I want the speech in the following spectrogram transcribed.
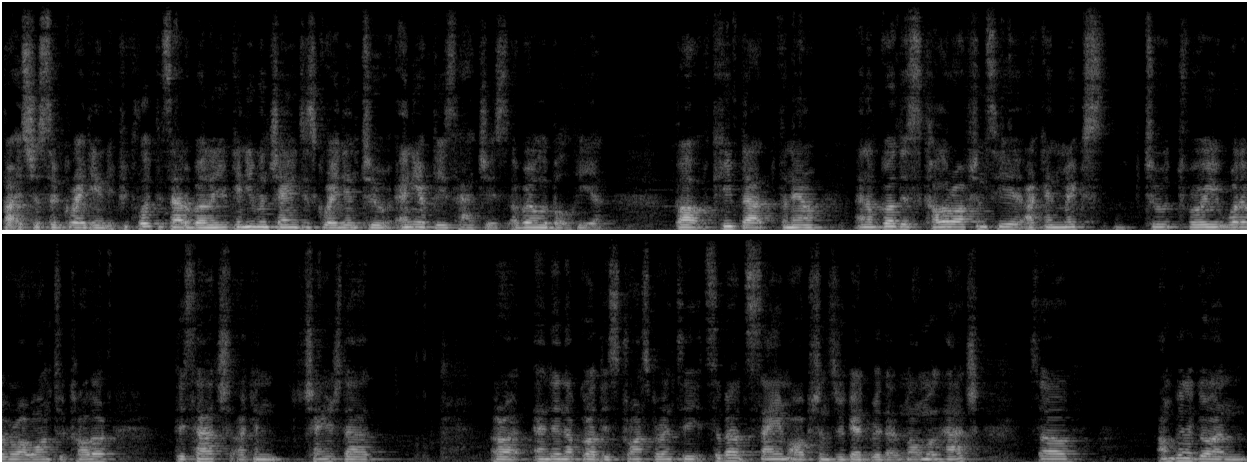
but it's just a gradient if you click this arrow button you can even change this gradient to any of these hatches available here but keep that for now and I've got this color options here I can mix two three whatever I want to color this hatch I can change that alright and then I've got this transparency it's about the same options you get with a normal hatch so I'm gonna go and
